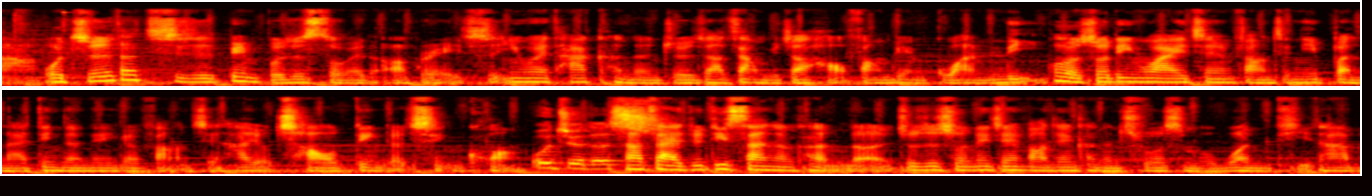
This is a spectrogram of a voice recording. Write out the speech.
啦，我觉得其实并不是所谓的 upgrade，是因为他可能觉得这样比较好，方便管理，或者说另外一间房间你本来订的那个房间，它有超订的情况。我觉得是那。再来就第三个可能就是说那间房间可能出了什么问题，他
